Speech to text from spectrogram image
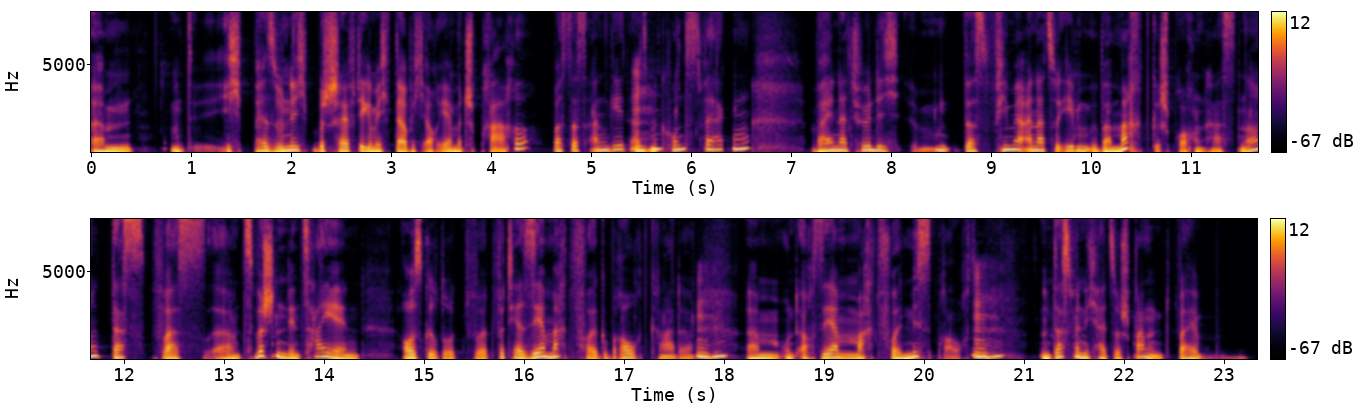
Ähm, und ich persönlich beschäftige mich, glaube ich, auch eher mit Sprache, was das angeht, als mhm. mit Kunstwerken weil natürlich ähm, das vielmehr einer zu eben über Macht gesprochen hast. Ne? Das, was ähm, zwischen den Zeilen ausgedrückt wird, wird ja sehr machtvoll gebraucht gerade mhm. ähm, und auch sehr machtvoll missbraucht. Mhm. Und das finde ich halt so spannend, weil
